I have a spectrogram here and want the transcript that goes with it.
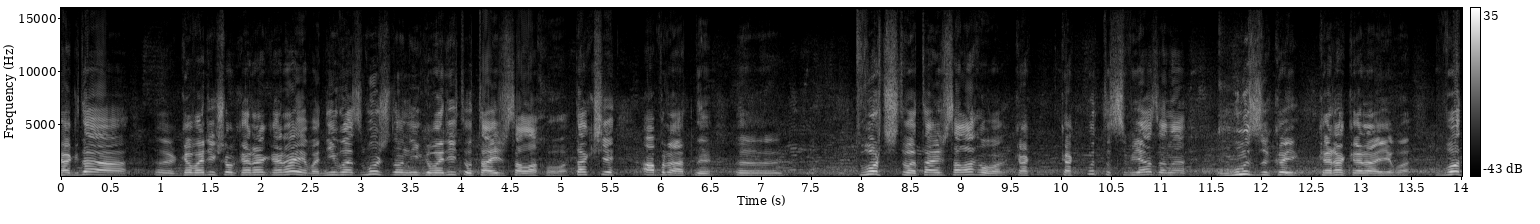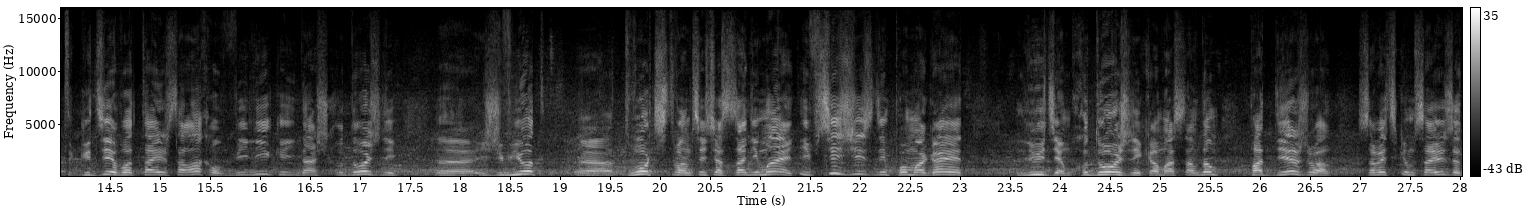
Когда э, говоришь о Каракараева, невозможно не говорить о Таир Салахова. Так же обратно. Э, творчество Таир Салахова как, как будто связано музыкой Каракараева. Вот где вот Таир Салахов, великий наш художник, э, живет, творчеством сейчас занимает и всей жизни помогает людям, художникам, в основном поддерживал в Советском Союзе.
